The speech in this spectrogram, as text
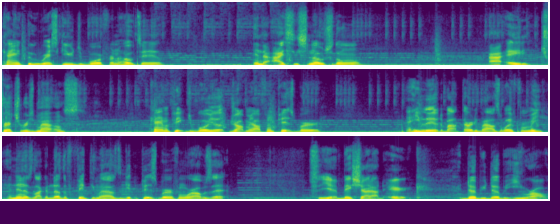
Came through, rescued your boy from the hotel in the icy snowstorm. I-80, treacherous mountains. Came and picked your boy up, dropped me off in Pittsburgh. And he lived about 30 miles away from me. And then it's like another 50 miles to get to Pittsburgh from where I was at. So yeah, big shout out to Eric. WWE Raw.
